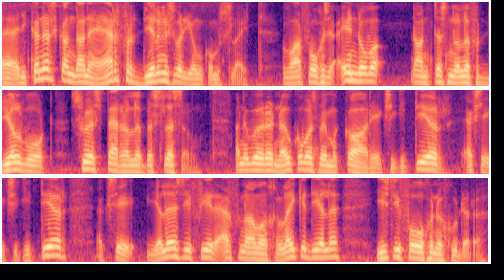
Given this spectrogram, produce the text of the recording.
Uh, die kinders kan dan 'n herverdelingsooreenkoms sluit waar volgens die eiendomme dan tussen hulle verdeel word soos per hulle beslissing. In 'n woorde nou kom ons by mekaar, die eksekuteur, ek sê eksekuteur, ek sê julle is die vier erfgename in gelyke dele, hier's die volgende goedere.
